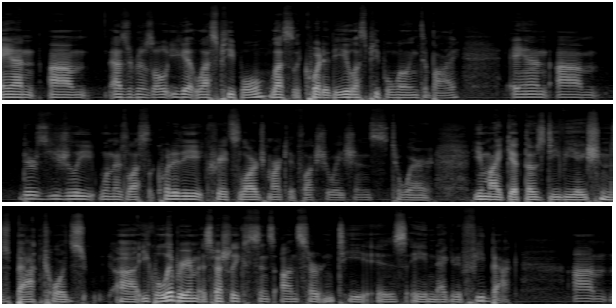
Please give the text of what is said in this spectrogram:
and um, as a result, you get less people, less liquidity, less people willing to buy, and um, there's usually when there's less liquidity, it creates large market fluctuations to where you might get those deviations back towards uh, equilibrium, especially since uncertainty is a negative feedback. Um,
